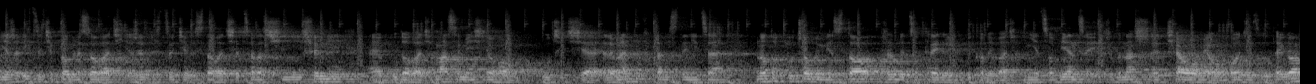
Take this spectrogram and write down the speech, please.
jeżeli chcecie progresować, jeżeli chcecie wystawać się coraz silniejszymi, e, budować masę mięśniową, uczyć się elementów w kalistenice, no to kluczowym jest to, żeby co trening wykonywać nieco więcej, żeby nasze ciało miało bodziec do tego,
